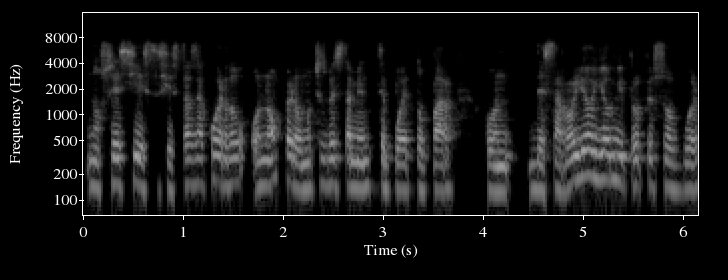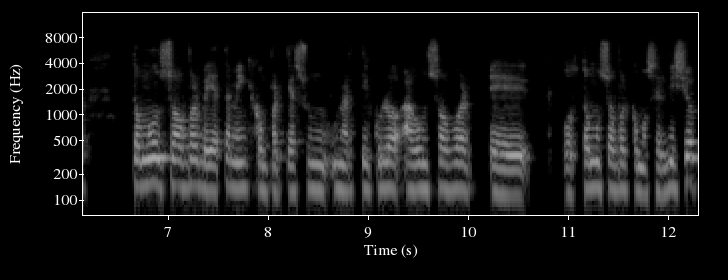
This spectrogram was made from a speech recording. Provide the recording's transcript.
no sé si, si estás de acuerdo o no, pero muchas veces también se puede topar con desarrollo yo mi propio software, tomo un software, veía también que compartías un, artículo, hago un software eh, o tomo un software como servicio.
